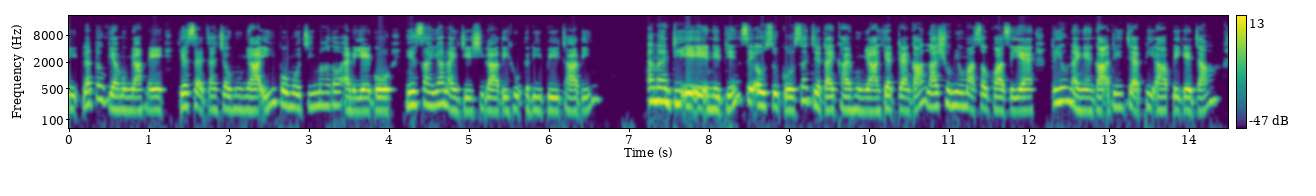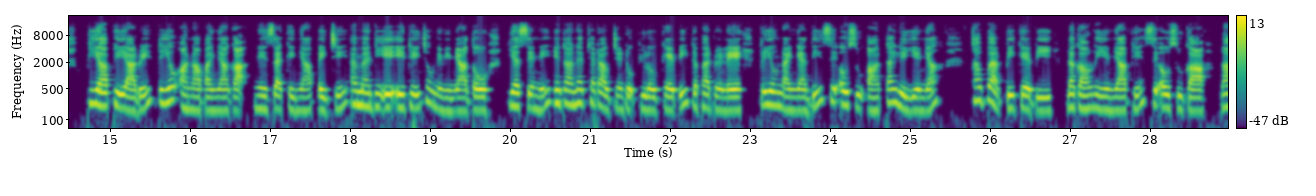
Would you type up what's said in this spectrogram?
၏လက်တုပ်ပြန်မှုများနှင့်ရက်ဆက်ကြမ်းကြုတ်မှုများ၏ပုံမကြီးမားသောအန္တရာယ်ကိုရင်ဆိုင်ရနိုင်ခြေရှိလာသည်ဟုတတိပေးထားသည် MNDAA အနေဖြင့်စစ်အုပ်စုကိုစက်ကြတိုက်ခိုက်မှုများရပ်တန့်ကလာရှိုးမြို့မှဆုတ်ခွာစေရန်တရုတ်နိုင်ငံကအတင်းကျပ်ဖိအားပေးခဲ့ကြောင်းဖိအားဖေးရတွင်တရုတ်အာဏာပိုင်များကနေဆက်ကိန်းများပိတ်ခြင်း MNDAA ထိန်းချုပ်နေမည်များသို့ရက်စင်နှင့်အင်တာနက်ဖြတ်တောက်ခြင်းတို့ပြုလုပ်ခဲ့ပြီးတစ်ဖက်တွင်လည်းတရုတ်နိုင်ငံသည်စစ်အုပ်စုအားတိုက်လေရင်များထောက်ပံ့ပေးခဲ့ပြီး၎င်းလျင်များဖြင့်စစ်အုပ်စုကလာ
